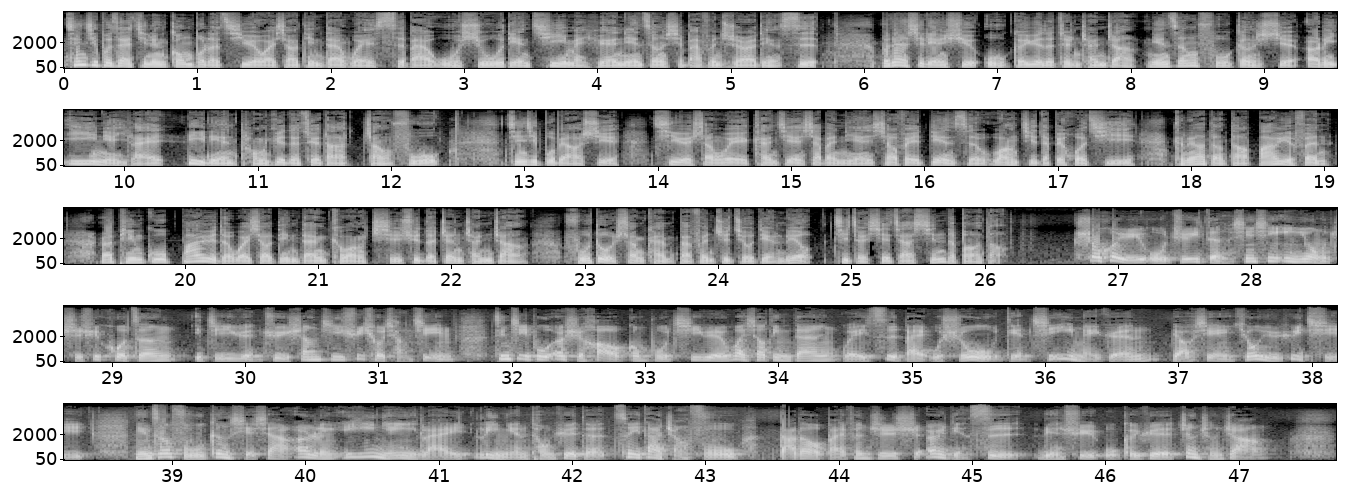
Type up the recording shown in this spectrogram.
经济部在今天公布了七月外销订单为四百五十五点七亿美元，年增是百分之十二点四，不但是连续五个月的正成长，年增幅更是二零一一年以来历年同月的最大涨幅。经济部表示，七月尚未看见下半年消费电子旺季的备货期，可能要等到八月份，而评估八月的外销订单渴望持续的正成长，幅度上看百分之九点六。记者谢佳欣的报道。受惠于五 G 等新兴应用持续扩增，以及远距商机需求强劲，经济部二十号公布七月外销订单为四百五十五点七亿美元，表现优于预期，年增幅更写下二零一一年以来历年同月的最大涨幅，达到百分之十二点四，连续五个月正成长。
